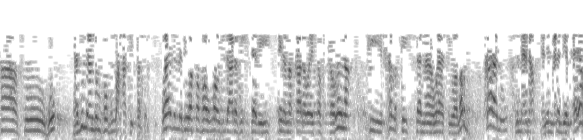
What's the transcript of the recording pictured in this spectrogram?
خافوه. هذول اللي عندهم خوف الله حقيقة وهذا الذي وصفه الله جل وعلا في كتابه حينما قال ويتفكرون في خلق السماوات والأرض قالوا المعنى يعني المعنى ديال الآية؟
